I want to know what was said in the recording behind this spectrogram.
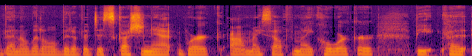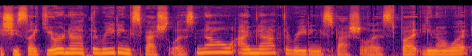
been a little bit of a discussion at work, uh, myself and my coworker, because she's like, "You're not the reading specialist." No, I'm not the reading specialist, but you know what?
